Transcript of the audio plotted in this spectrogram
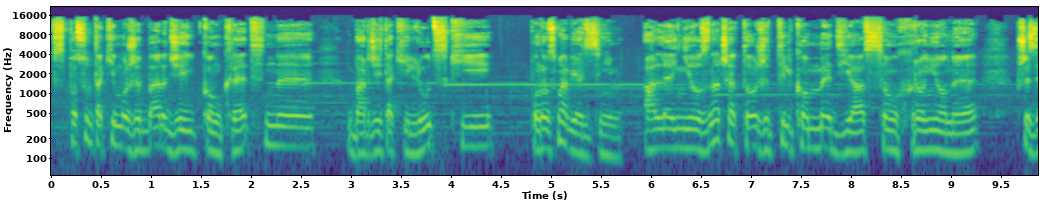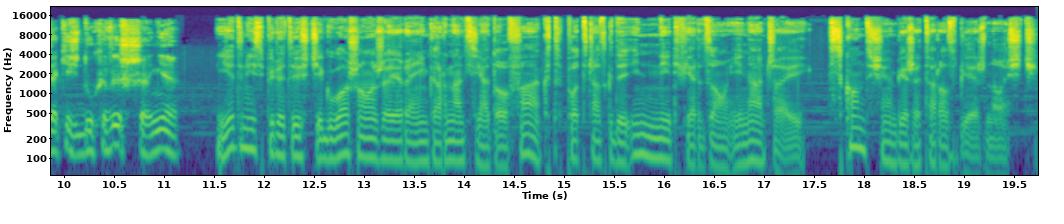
w sposób taki może bardziej konkretny, bardziej taki ludzki porozmawiać z nim. Ale nie oznacza to, że tylko media są chronione przez jakieś duchy wyższe. Nie. Jedni spirytyści głoszą, że reinkarnacja to fakt, podczas gdy inni twierdzą inaczej. Skąd się bierze ta rozbieżność?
